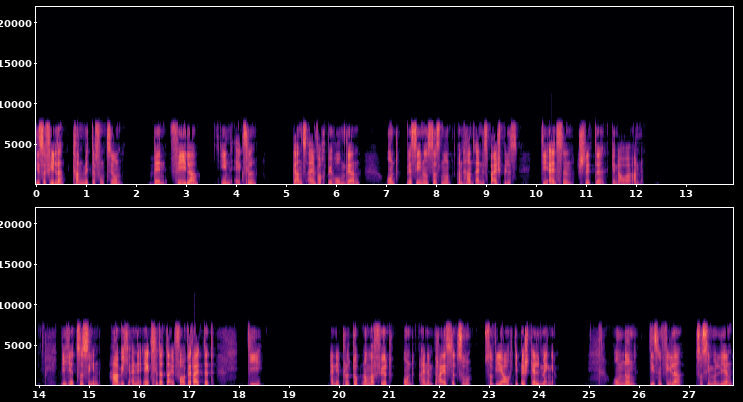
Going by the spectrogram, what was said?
Dieser Fehler kann mit der Funktion wenn Fehler in Excel ganz einfach behoben werden und wir sehen uns das nun anhand eines Beispiels die einzelnen Schritte genauer an. Wie hier zu sehen, habe ich eine Excel-Datei vorbereitet, die eine Produktnummer führt und einen Preis dazu sowie auch die Bestellmenge. Um nun diesen Fehler zu simulieren,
